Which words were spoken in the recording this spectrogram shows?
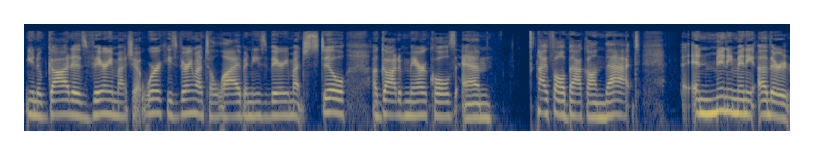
you know, God is very much at work. He's very much alive and he's very much still a God of miracles. And I fall back on that and many, many other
